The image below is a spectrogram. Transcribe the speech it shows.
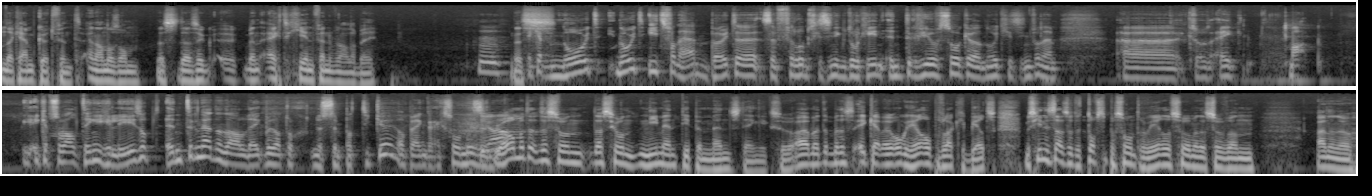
omdat ik hem kut vind. En andersom. Dus, dat is, ik, ik ben echt geen fan van allebei. Dus, Ik heb nooit, nooit iets van hem buiten zijn films gezien. Ik bedoel, geen interview of zo. Ik heb dat nooit gezien van hem. Eh, ik zou eigenlijk... Maar ik heb zowel dingen gelezen op het internet en dan lijkt me dat toch een sympathieke. Of ben ik daar echt zo mis in? Ja, maar dat is, zo'n, dat is gewoon niet mijn type mens, denk ik. Zo. Ah, maar, dat- maar dat is, ik heb ook een heel oppervlakkig beeld. Misschien is dat zo de tofste persoon ter wereld of zo, maar dat is zo van... I don't know.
